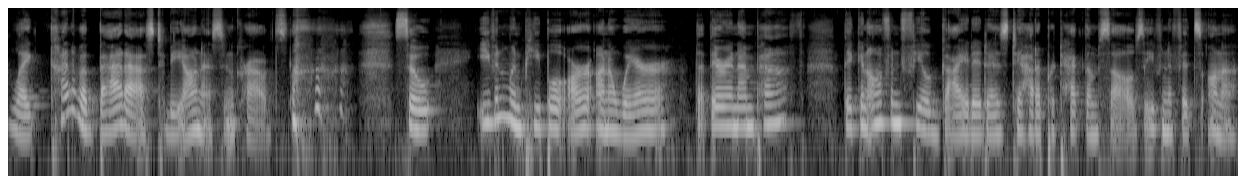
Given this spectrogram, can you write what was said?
like kind of a badass, to be honest, in crowds. so even when people are unaware that they're an empath, they can often feel guided as to how to protect themselves, even if it's on a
